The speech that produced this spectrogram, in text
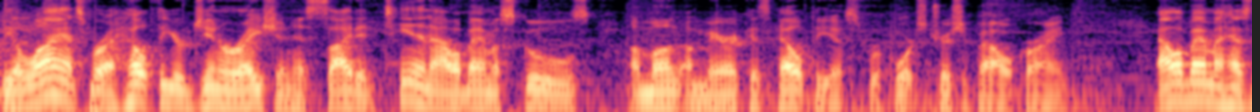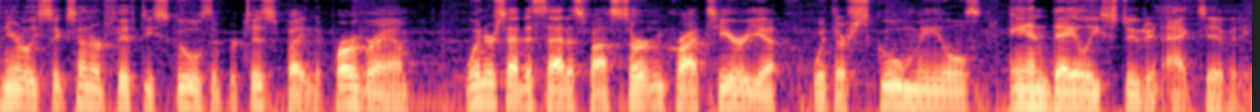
The Alliance for a Healthier Generation has cited 10 Alabama schools among America's healthiest, reports Trisha Powell Crain. Alabama has nearly 650 schools that participate in the program, winners had to satisfy certain criteria with their school meals and daily student activity.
